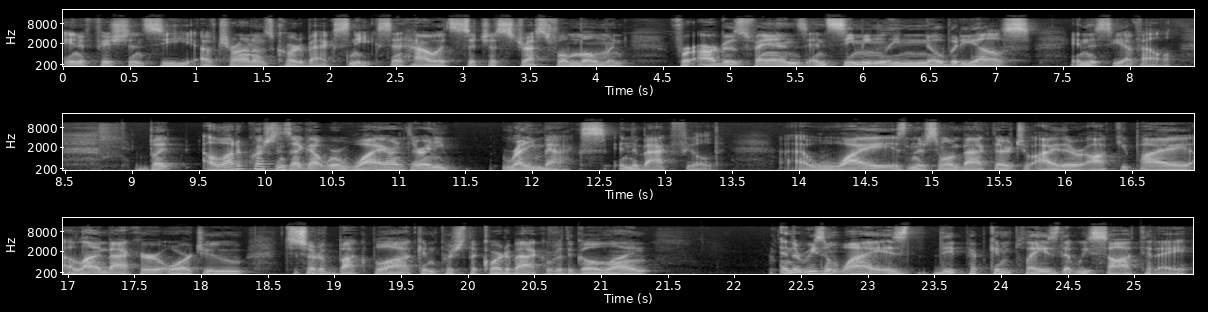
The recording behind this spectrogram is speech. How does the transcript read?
inefficiency of Toronto's quarterback sneaks and how it's such a stressful moment for Argos fans and seemingly nobody else in the CFL. But a lot of questions I got were why aren't there any running backs in the backfield? Uh, why isn't there someone back there to either occupy a linebacker or to to sort of buck block and push the quarterback over the goal line? And the reason why is the Pipkin plays that we saw today,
